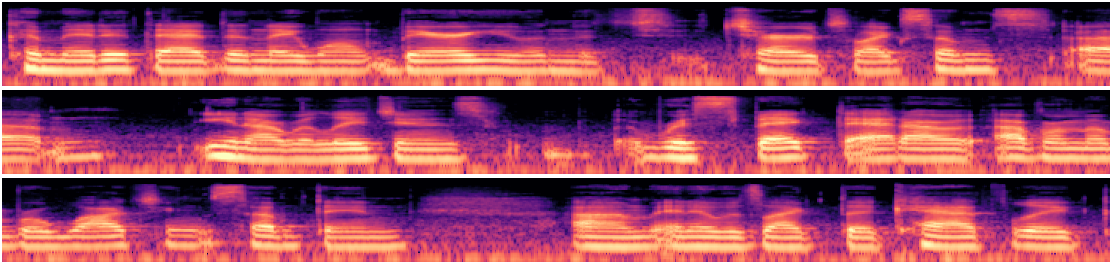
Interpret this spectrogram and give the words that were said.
committed that then they won't bury you in the ch- church like some um you know religions respect that i i remember watching something um, and it was like the Catholic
